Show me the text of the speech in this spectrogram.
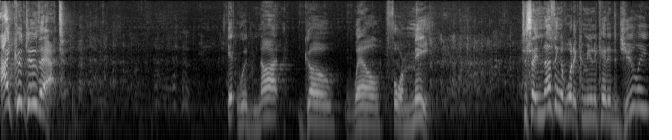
I could do that. It would not go well for me. to say nothing of what it communicated to Julie.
